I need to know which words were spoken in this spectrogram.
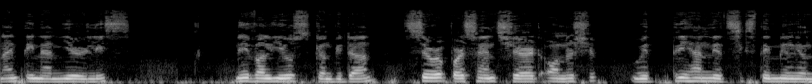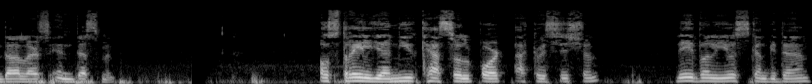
99 year lease. Naval use can be done. 0% shared ownership with $360 million investment. Australia Newcastle Port acquisition. Naval use can be done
